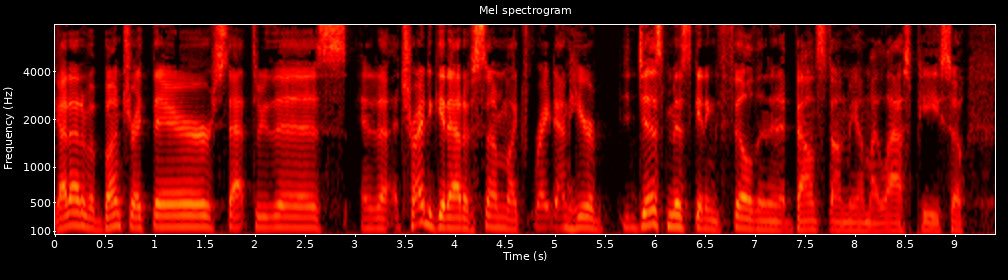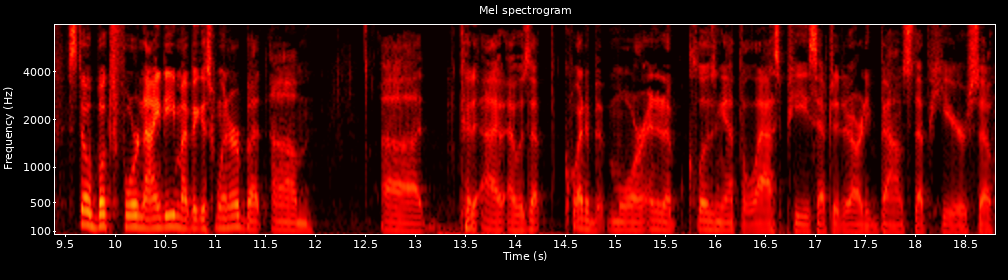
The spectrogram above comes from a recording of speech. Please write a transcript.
got out of a bunch right there, sat through this, and I tried to get out of some like right down here, just missed getting filled, and then it bounced on me on my last piece. So still booked 490, my biggest winner, but um, uh, could I, I was up quite a bit more. Ended up closing out the last piece after it had already bounced up here. So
